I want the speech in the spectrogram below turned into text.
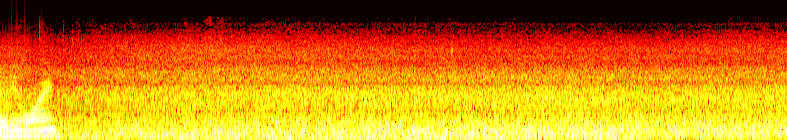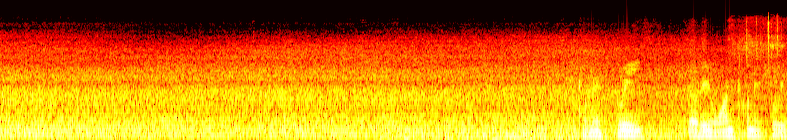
Dirty wine Twenty-three, thirty-one, twenty-three.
